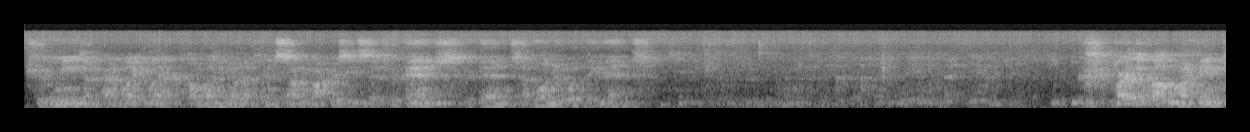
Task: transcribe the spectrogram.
truly means. I'm kind of like Leonard Cohen, you know, that his song Democracy says, Repent, repent, I wonder what they meant. Part of the problem, I think,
